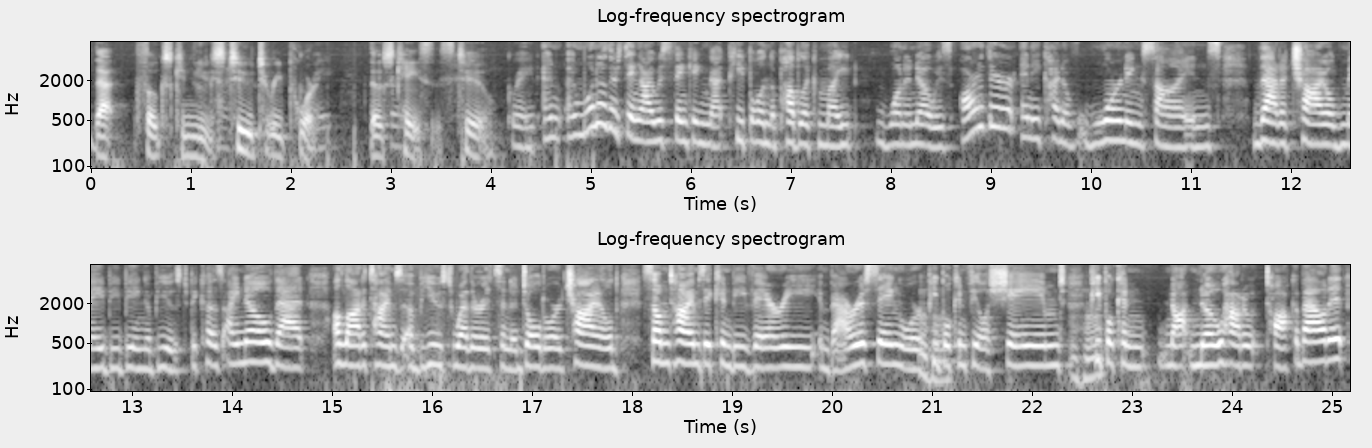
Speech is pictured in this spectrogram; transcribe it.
that folks can use too to report Great. Those cases too. Great. And, and one other thing I was thinking that people in the public might want to know is are there any kind of warning signs that a child may be being abused? Because I know that a lot of times abuse, whether it's an adult or a child, sometimes it can be very embarrassing or mm-hmm. people can feel ashamed. Mm-hmm. People can not know how to talk about it.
